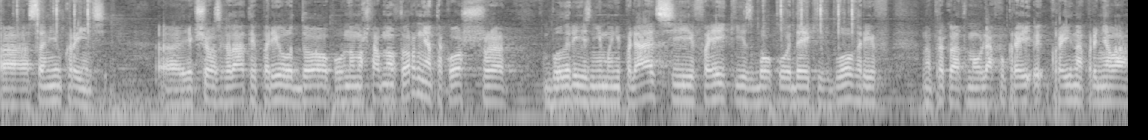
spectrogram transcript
е, самі українці. Е, Якщо згадати період до повномасштабного вторгнення, також е, були різні маніпуляції, фейки з боку деяких блогерів. Наприклад, мовляв, Україна прийняла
